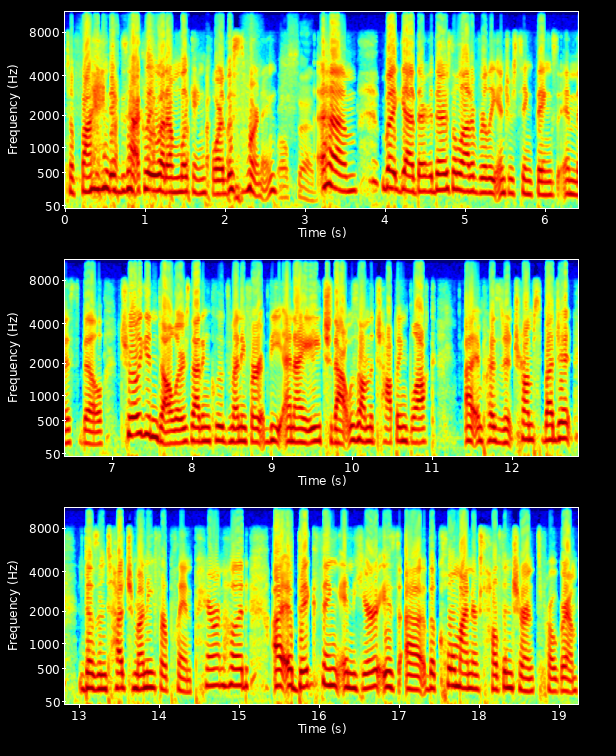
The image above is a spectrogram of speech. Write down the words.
to find exactly what I'm looking for this morning. Well said. Um, but yeah, there, there's a lot of really interesting things in this bill. Trillion dollars, that includes money for the NIH, that was on the chopping block. Uh, in President Trump's budget doesn't touch money for Planned Parenthood. Uh, a big thing in here is uh, the coal miners' health insurance program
